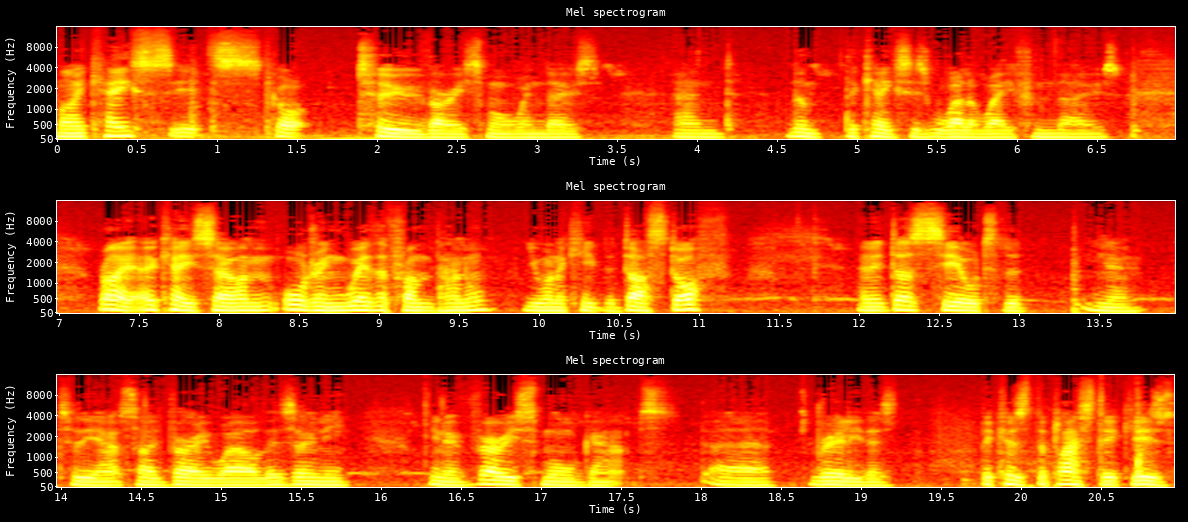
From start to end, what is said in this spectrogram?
my case, it's got two very small windows and the, the case is well away from those. Right, okay, so I'm ordering with a front panel. You want to keep the dust off, and it does seal to the, you know, to the outside very well. There's only, you know, very small gaps. Uh, really, there's because the plastic is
